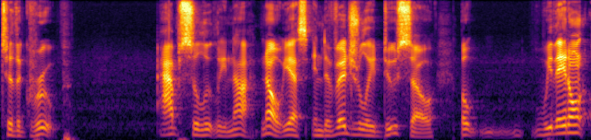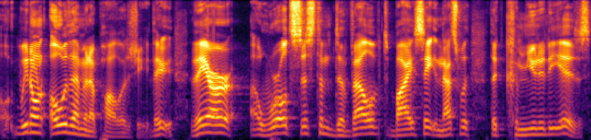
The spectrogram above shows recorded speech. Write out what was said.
to the group. Absolutely not. No, yes, individually do so, but we they don't we don't owe them an apology. They they are a world system developed by Satan. That's what the community is.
